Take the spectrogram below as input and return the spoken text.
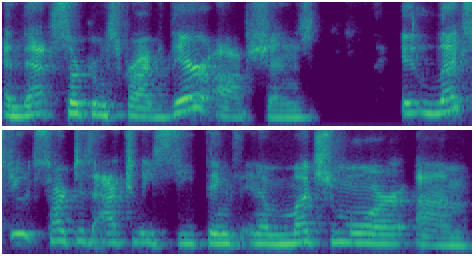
and that circumscribed their options, it lets you start to actually see things in a much more um,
